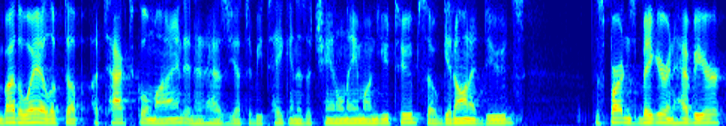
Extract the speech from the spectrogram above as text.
And by the way, I looked up a tactical mind and it has yet to be taken as a channel name on YouTube, so get on it, dudes. The Spartan's bigger and heavier,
